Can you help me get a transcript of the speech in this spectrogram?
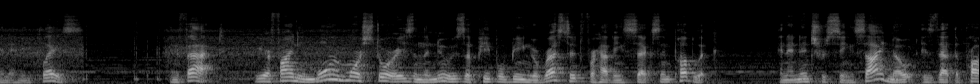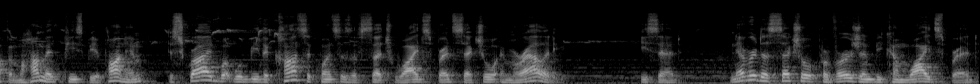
in any place. In fact, we are finding more and more stories in the news of people being arrested for having sex in public. And an interesting side note is that the Prophet Muhammad, peace be upon him, described what will be the consequences of such widespread sexual immorality. He said, Never does sexual perversion become widespread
